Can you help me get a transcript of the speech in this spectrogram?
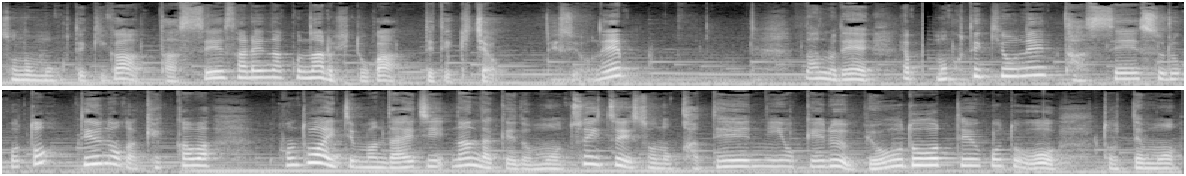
その目的が達成されなくなる人が出てきちゃうんですよね。なのでやっぱ目的をね達成することっていうのが結果は本当は一番大事なんだけどもついついその過程における平等っていうことをとっても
